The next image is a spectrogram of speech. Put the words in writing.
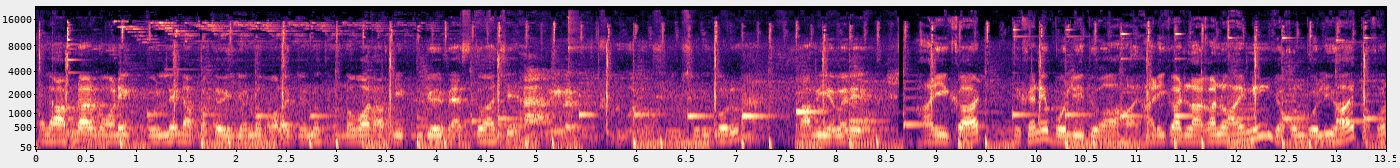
তাহলে আপনার অনেক বললেন আপনাকে এই জন্য বলার জন্য ধন্যবাদ। আপনি পুজোয় ব্যস্ত আছে হ্যাঁ আমি এবার শুরু করুন। আমি এবারে হাঁড়ি কাঠ যেখানে বলি দেওয়া হয়। হাঁড়ি কাঠ লাগানো হয়নি যখন বলি হয় তখন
